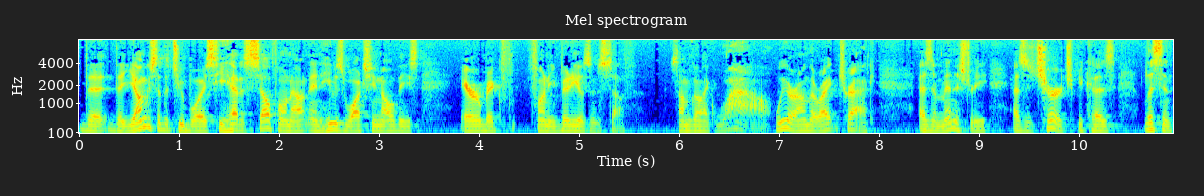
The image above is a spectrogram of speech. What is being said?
the, the youngest of the two boys, he had his cell phone out and he was watching all these Arabic f- funny videos and stuff. So I'm going like, wow, we are on the right track as a ministry, as a church, because listen,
